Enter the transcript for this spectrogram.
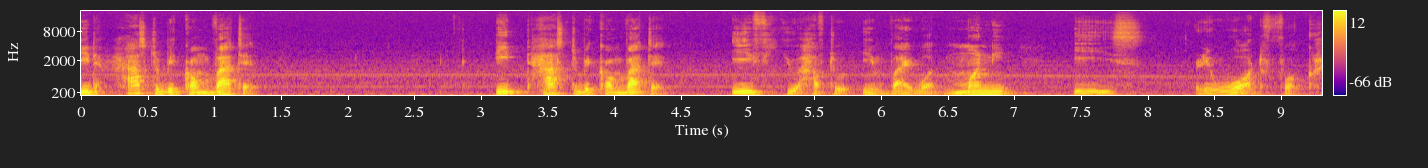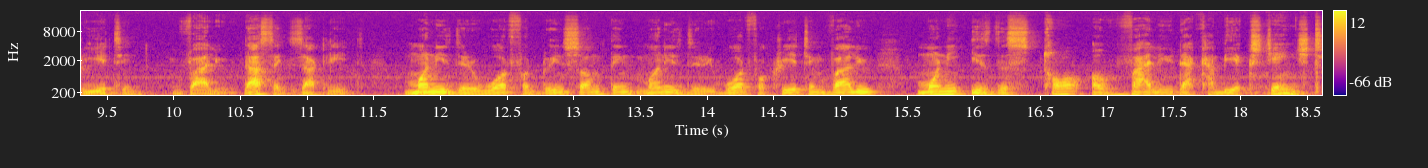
It has to be converted. It has to be converted if you have to invite what? Money is reward for creating value. That's exactly it. Money is the reward for doing something. Money is the reward for creating value. Money is the store of value that can be exchanged.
